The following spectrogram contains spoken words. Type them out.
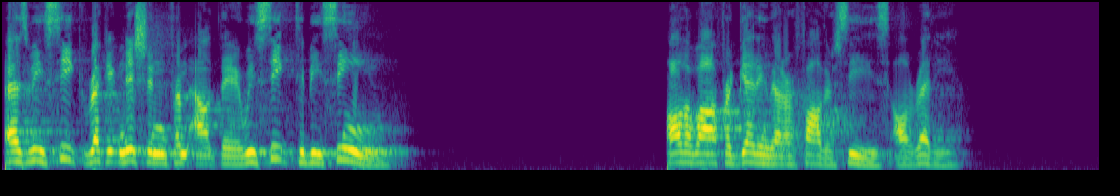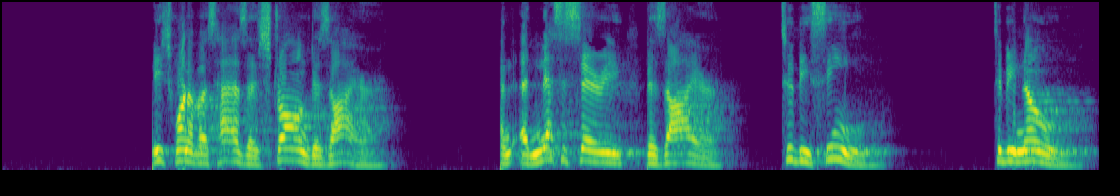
as we seek recognition from out there? We seek to be seen, all the while forgetting that our Father sees already. Each one of us has a strong desire, and a necessary desire to be seen, to be known,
